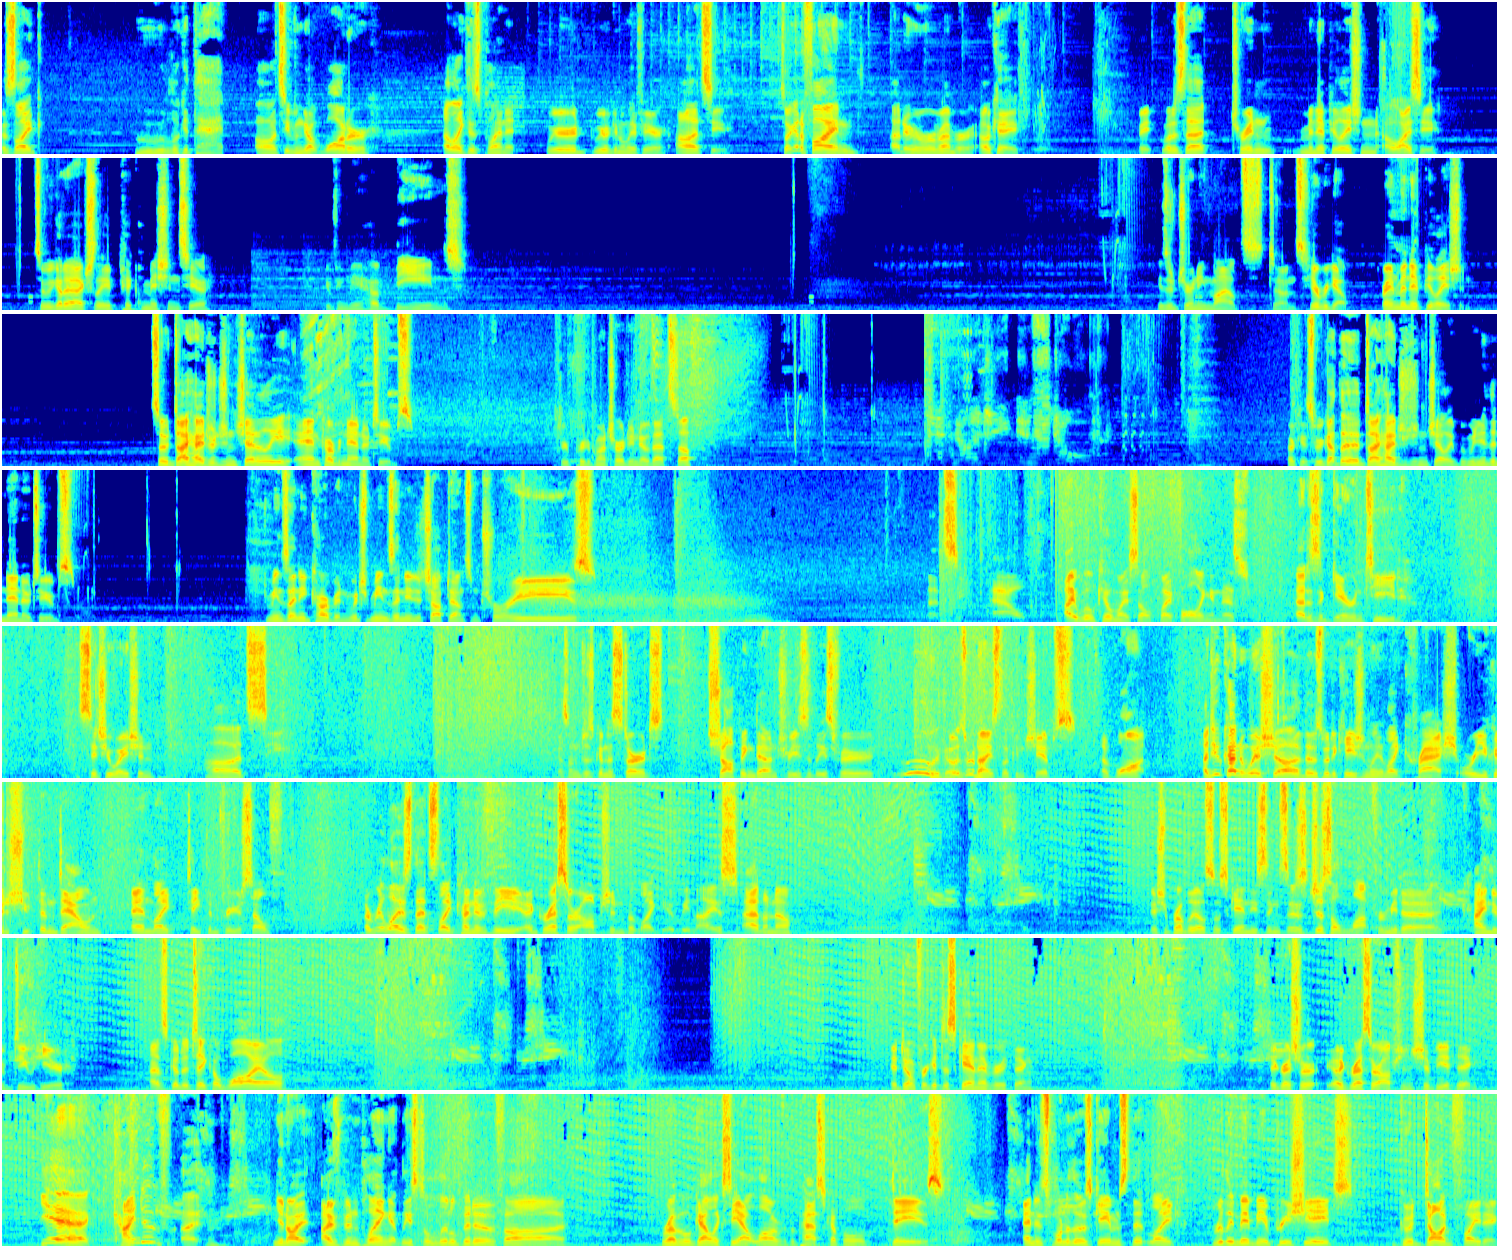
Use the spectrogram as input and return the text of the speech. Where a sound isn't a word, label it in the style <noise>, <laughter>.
It's like, ooh, look at that. Oh, it's even got water. I like this planet. We're we're gonna live here. Uh, let's see. So I gotta find. I don't even remember. Okay. Wait, what is that? Terrain manipulation. Oh, I see. So we gotta actually pick missions here. Giving me her beans. These are journey milestones. Here we go. Brain manipulation. So dihydrogen jelly and carbon nanotubes. We pretty much already know that stuff. Okay, so we got the dihydrogen jelly, but we need the nanotubes. Which means I need carbon, which means I need to chop down some trees. Let's see. Ow. I will kill myself by falling in this. That is a guaranteed situation. Uh, let's see. I guess I'm just gonna start chopping down trees, at least for... Ooh, those were nice looking ships. I want. I do kind of wish uh, those would occasionally, like, crash, or you could shoot them down and, like, take them for yourself. I realize that's, like, kind of the aggressor option, but, like, it would be nice. I don't know. I should probably also scan these things. There's just a lot for me to kind of do here. That's gonna take a while. Yeah, don't forget to scan everything. Aggressor, aggressor options should be a thing. Yeah, kind of. You know, I, I've been playing at least a little bit of uh, Rebel Galaxy Outlaw over the past couple days. And it's one of those games that, like, really made me appreciate good dogfighting.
